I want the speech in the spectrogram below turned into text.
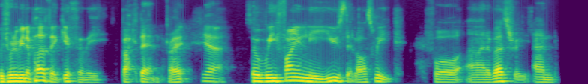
which would have been a perfect gift for me back then, right? Yeah. So we finally used it last week for our anniversary, and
